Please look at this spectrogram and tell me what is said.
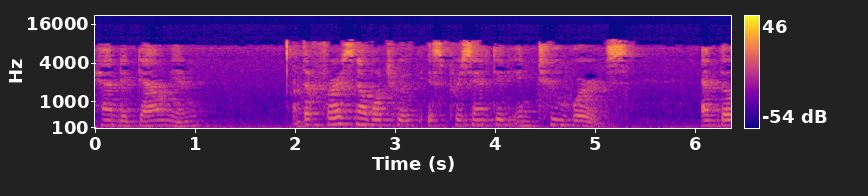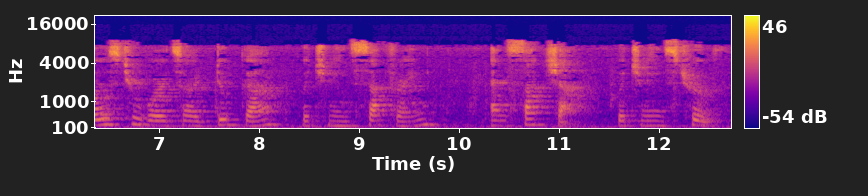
handed down in, the first Noble Truth is presented in two words. And those two words are dukkha, which means suffering, and sacca, which means truth.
